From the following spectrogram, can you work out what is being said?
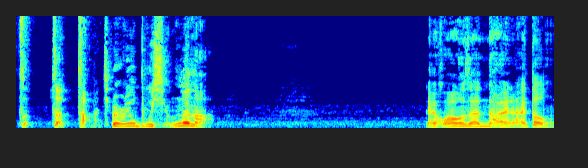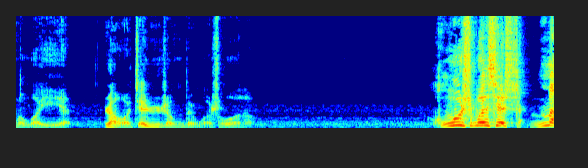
怎怎怎么今儿又不行了呢？”那黄三太太瞪了我一眼。让我尖声对我说道：“胡说些什么？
